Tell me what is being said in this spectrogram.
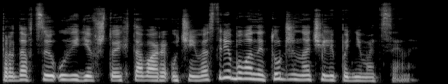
Продавцы, увидев, что их товары очень востребованы, тут же начали поднимать цены.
